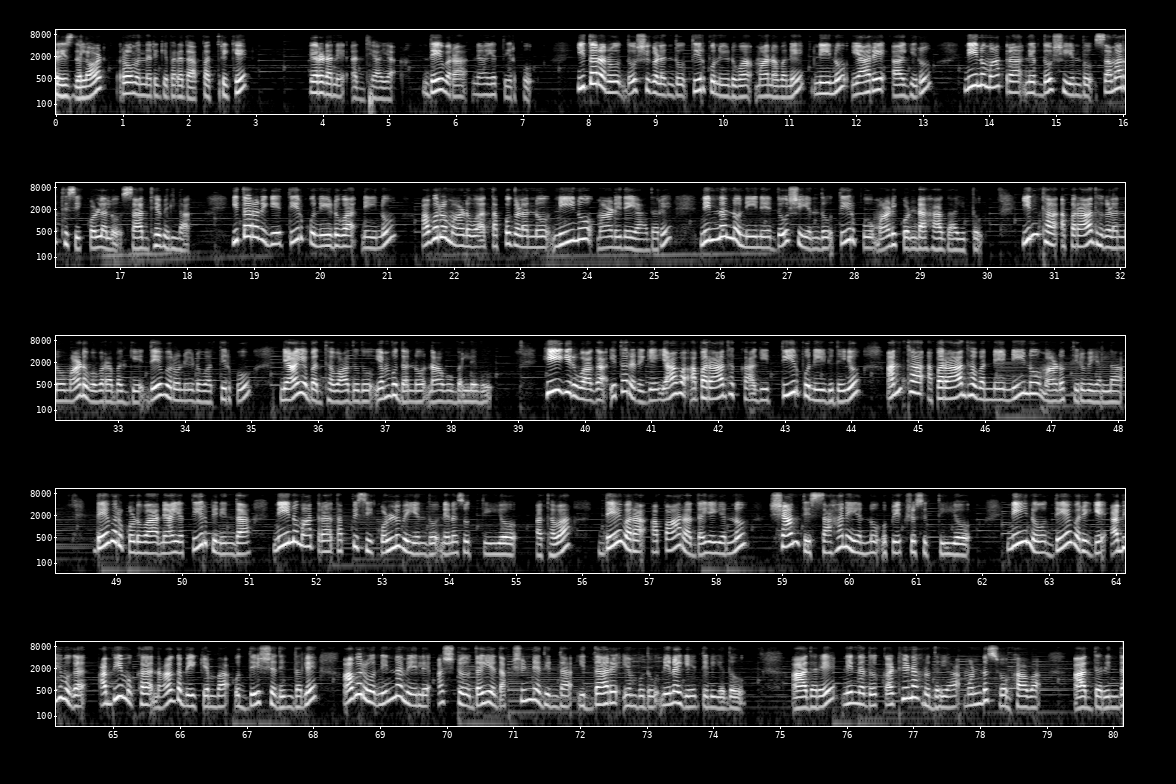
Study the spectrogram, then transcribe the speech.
Praise the lord ರೋಮನ್ನರಿಗೆ ಬರೆದ ಪತ್ರಿಕೆ ಎರಡನೇ ಅಧ್ಯಾಯ. ದೇವರ ನ್ಯಾಯ ತೀರ್ಪು ಇತರರು ದೋಷಿಗಳೆಂದು ತೀರ್ಪು ನೀಡುವ ಮಾನವನೇ, ನೀನು ಯಾರೇ ಆಗಿರು, ನೀನು ಮಾತ್ರ ನಿರ್ದೋಷಿ ಎಂದು ಸಮರ್ಥಿಸಿಕೊಳ್ಳಲು ಸಾಧ್ಯವಿಲ್ಲ. ಇತರರಿಗೆ ತೀರ್ಪು ನೀಡುವ ನೀನು ಅವರು ಮಾಡುವ ತಪ್ಪುಗಳನ್ನು ನೀನು ಮಾಡಿದೆಯಾದರೆ ನಿನ್ನನ್ನು ನೀನೇ ದೋಷಿ ಎಂದು ತೀರ್ಪು ಮಾಡಿಕೊಂಡ ಹಾಗಾಯಿತು. ಇಂಥ ಅಪರಾಧಗಳನ್ನು ಮಾಡುವವರ ಬಗ್ಗೆ ದೇವರು ನೀಡುವ ತೀರ್ಪು ನ್ಯಾಯಬದ್ಧವಾದುದು ಎಂಬುದನ್ನು ನಾವು ಬಲ್ಲೆವು. ಹೀಗಿರುವಾಗ ಇತರರಿಗೆ ಯಾವ ಅಪರಾಧಕ್ಕಾಗಿ ತೀರ್ಪು ನೀಡಿದೆಯೋ ಅಂಥ ಅಪರಾಧವನ್ನೇ ನೀನು ಮಾಡುತ್ತಿರುವೆಯಲ್ಲ. ದೇವರು ಕೊಡುವ ನ್ಯಾಯ ತೀರ್ಪಿನಿಂದ ನೀನು ಮಾತ್ರ ತಪ್ಪಿಸಿಕೊಳ್ಳುವೆಯೆಂದು ನೆನೆಸುತ್ತೀಯೋ? ಅಥವಾ ದೇವರ ಅಪಾರ ದಯೆಯನ್ನು, ಶಾಂತಿ ಸಹನೆಯನ್ನು ಉಪೇಕ್ಷಿಸುತ್ತೀಯೋ? ನೀನು ದೇವರಿಗೆ ಅಭಿಮುಖ ಅಭಿಮುಖನಾಗಬೇಕೆಂಬ ಉದ್ದೇಶದಿಂದಲೇ ಅವರು ನಿನ್ನ ಮೇಲೆ ಅಷ್ಟು ದಯೆ ದಾಕ್ಷಿಣ್ಯದಿಂದ ಇದ್ದಾರೆ ಎಂಬುದು ನಿನಗೆ ತಿಳಿಯದು. ಆದರೆ ನಿನ್ನದು ಕಠಿಣ ಹೃದಯ ಮೊಂಡು ಸ್ವಭಾವ ಆದ್ದರಿಂದ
